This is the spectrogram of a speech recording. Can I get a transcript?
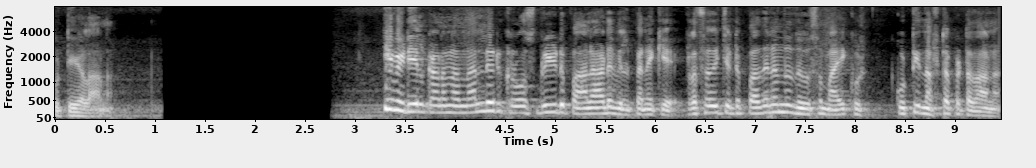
കുട്ടികളാണ്. ഈ വീഡിയോയിൽ കാണുന്ന നല്ലൊരു ക്രോസ് ബ്രീഡ് പാലാട് വിൽപ്പനയ്ക്ക് പ്രസവിച്ചിട്ട് പതിനൊന്ന് ദിവസമായി കുട്ടി നഷ്ടപ്പെട്ടതാണ്.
